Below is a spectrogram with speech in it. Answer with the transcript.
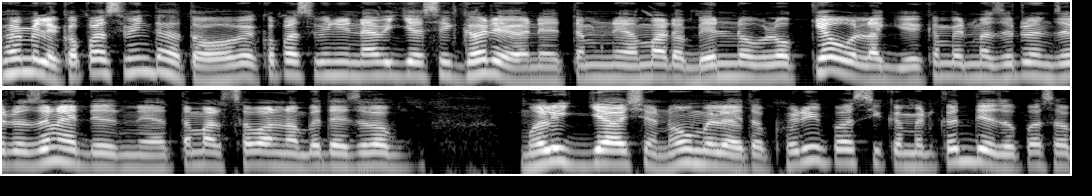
ફેમિલી કપાસ વીણતા તો હવે કપાસ વીણીને આવી ગયા છે ઘરે અને તમને અમારો બેનનો બ્લોગ કેવો લાગ્યો? એ કમેન્ટમાં જરૂર જરૂર જણાવી દેજો ને તમારા સવાલના બધા જવાબ મળી ગયા હશે, ન મળે તો ફરી પાછી કમેન્ટ કરી દેજો. પાછા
